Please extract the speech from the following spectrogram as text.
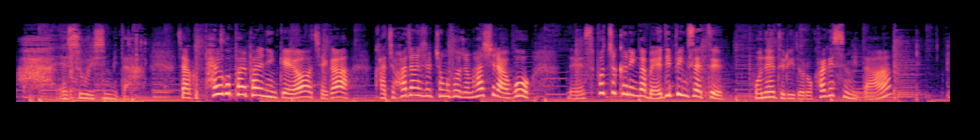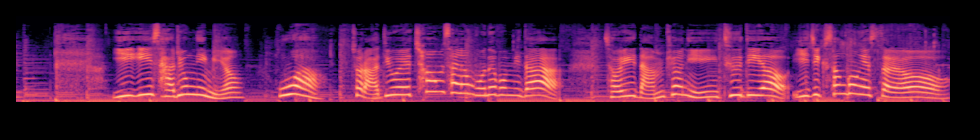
아, 애쓰고 있습니다. 자, 그 8988님께요. 제가 같이 화장실 청소 좀 하시라고 네, 스포츠 크림과 메디핑 세트 보내 드리도록 하겠습니다. 2246님이요. 우와, 저 라디오에 처음 사연 보내봅니다. 저희 남편이 드디어 이직 성공했어요.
